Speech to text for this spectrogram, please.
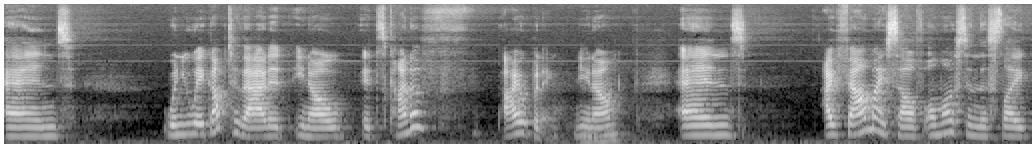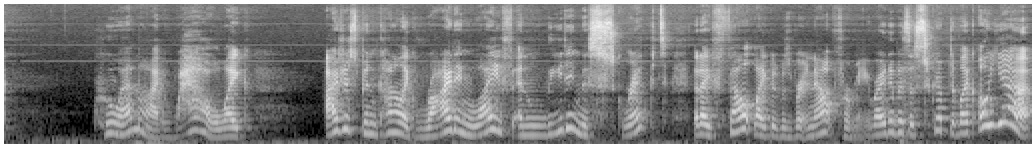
And when you wake up to that, it, you know, it's kind of eye opening, you know? Mm-hmm. And I found myself almost in this like, who am I? Wow, like, I've just been kind of like riding life and leading this script that I felt like it was written out for me, right? It was a script of like, oh yeah,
